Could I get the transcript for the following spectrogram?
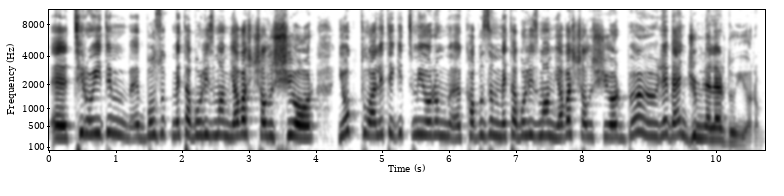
e, tiroidim e, bozuk. Metabolizmam yavaş çalışıyor. Yok tuvalete gitmiyorum. E, kabızım metabolizmam yavaş çalışıyor. Böyle ben cümleler duyuyorum.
